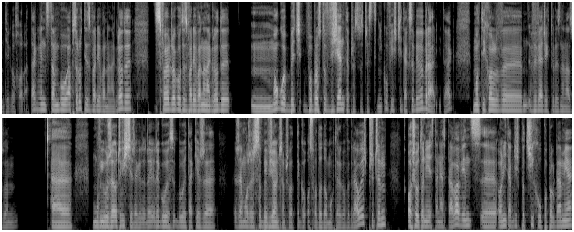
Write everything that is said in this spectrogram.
Montiego Holla, tak? Więc tam były absolutnie zwariowane nagrody. Swoją drogą te zwariowane nagrody mm, mogły być po prostu wzięte przez uczestników, jeśli tak sobie wybrali, tak? Monty Hall w wywiadzie, który znalazłem, e, mówił, że oczywiście, że re- reguły były takie, że, że możesz sobie wziąć na przykład tego osła do domu, którego wygrałeś, przy czym osioł to nie jest tania sprawa, więc e, oni tam gdzieś po cichu po programie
